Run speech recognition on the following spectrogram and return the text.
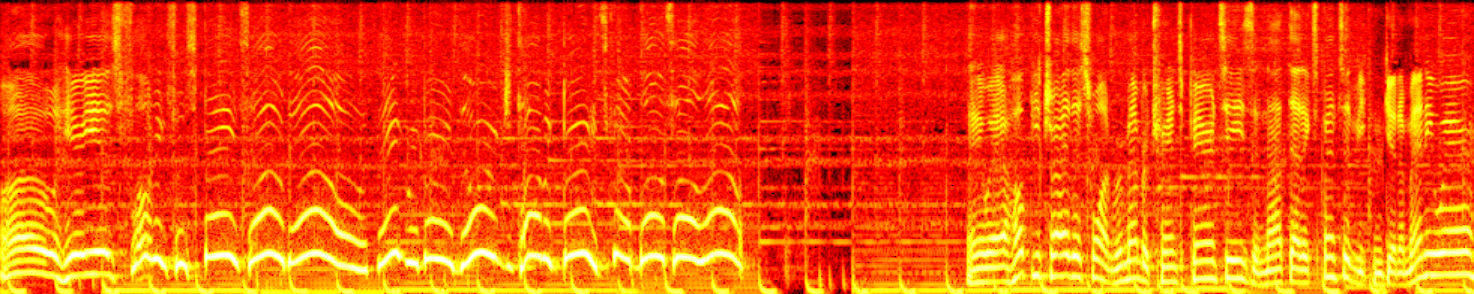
Oh, here he is floating through space. Oh no, the angry bird, the orange atomic bird, it's gonna blow us all up. Anyway, I hope you try this one. Remember, transparencies are not that expensive. You can get them anywhere.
